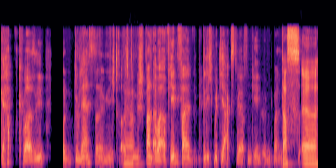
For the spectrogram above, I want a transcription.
gehabt quasi. Und du lernst dann irgendwie nicht draus. Ja. Ich bin gespannt, aber auf jeden Fall will ich mit dir Axt werfen gehen irgendwann. Das, äh,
